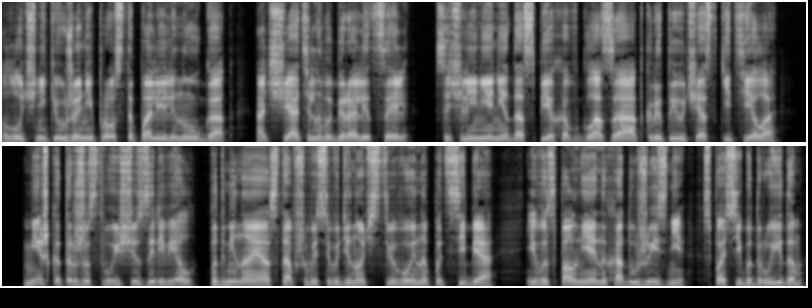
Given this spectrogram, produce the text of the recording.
Лучники уже не просто полили наугад, а тщательно выбирали цель, сочленение доспехов, глаза, открытые участки тела. Мишка торжествующе заревел, подминая оставшегося в одиночестве воина под себя, и, восполняя на ходу жизни, спасибо друидам,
